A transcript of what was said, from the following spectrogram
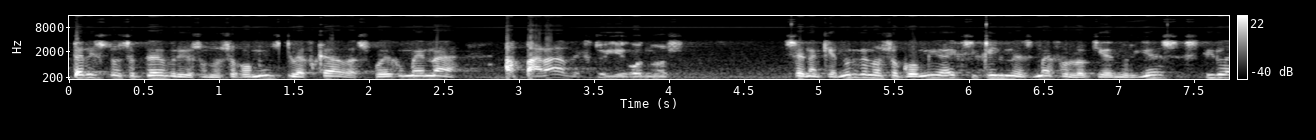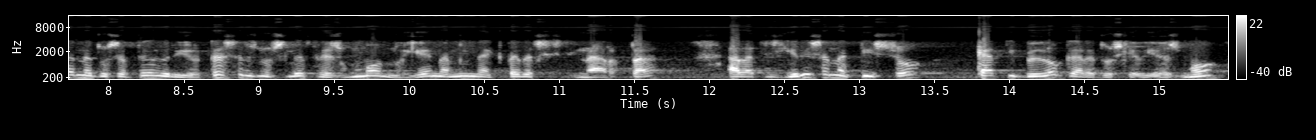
Πέρυσι το Σεπτέμβριο στο νοσοκομείο της Λευκάδας που έχουμε ένα απαράδεκτο γεγονός. Σε ένα καινούργιο νοσοκομείο, έξι κλίνες μέθολο καινούργιες, στείλανε το Σεπτέμβριο τέσσερις νοσηλεύτρες μόνο για ένα μήνα εκπαίδευσης στην Άρτα, αλλά τις γυρίσανε πίσω, κάτι μπλόκαρε το σχεδιασμό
